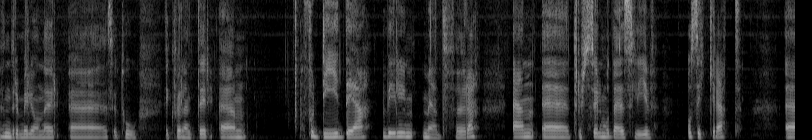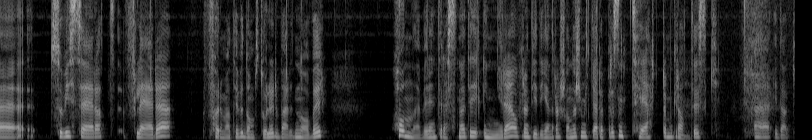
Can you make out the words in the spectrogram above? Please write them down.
100 mm. millioner CO2-ekvivalenter. Fordi det vil medføre en trussel mot deres liv og sikkerhet. Så vi ser at flere formative domstoler verden over håndhever interessene til yngre og fremtidige generasjoner som ikke er representert demokratisk eh, i dag.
